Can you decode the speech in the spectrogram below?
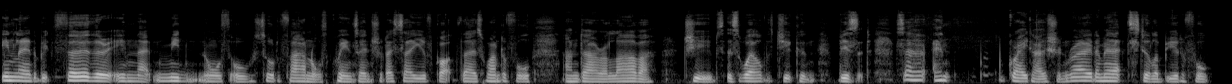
inland a bit further in that mid north or sort of far north Queensland, should I say, you've got those wonderful Undara lava tubes as well that you can visit. So, and Great Ocean Road. I mean, that's still a beautiful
